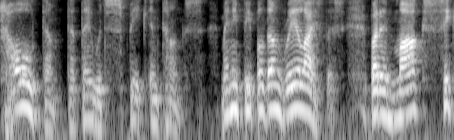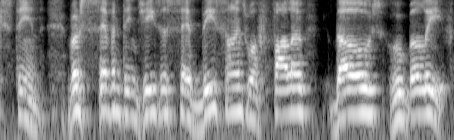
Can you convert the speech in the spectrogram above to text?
told them that they would speak in tongues. Many people don't realize this. But in Mark 16, verse 17, Jesus said, These signs will follow those who believe.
